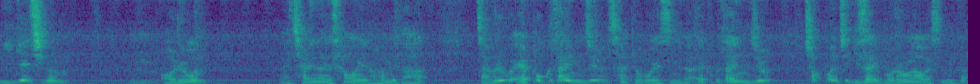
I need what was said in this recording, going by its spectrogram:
이게 지금 음, 어려운 차이나의 상황이라고 합니다. 자 그리고 에포크 타임즈 살펴보겠습니다. 에포크 타임즈 첫 번째 기사에 뭐라고 나왔습니까?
